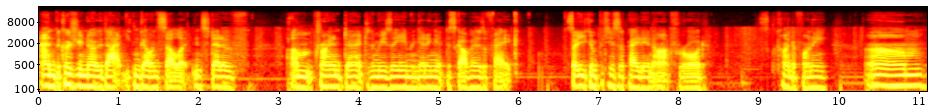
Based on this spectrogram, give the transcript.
And because you know that, you can go and sell it instead of um, trying to donate to the museum and getting it discovered as a fake. So you can participate in art fraud. It's kind of funny. Um,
